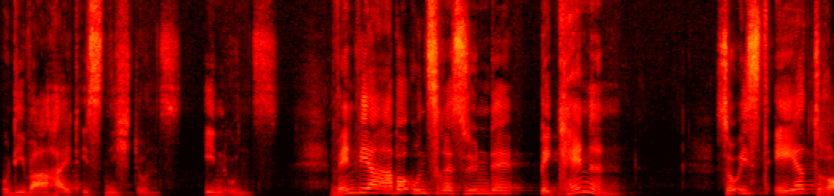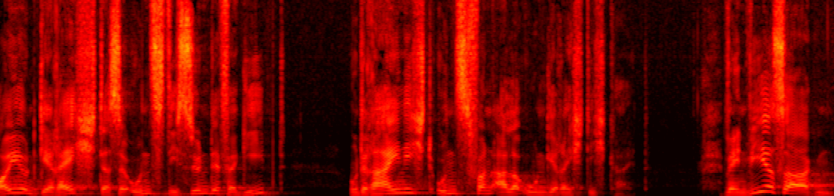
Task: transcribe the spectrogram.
und die Wahrheit ist nicht uns, in uns. Wenn wir aber unsere Sünde bekennen, so ist er treu und gerecht, dass er uns die Sünde vergibt und reinigt uns von aller Ungerechtigkeit. Wenn wir sagen,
